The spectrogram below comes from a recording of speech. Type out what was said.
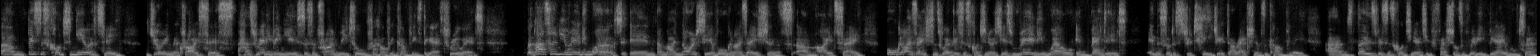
um, business continuity during the crisis has really been used as a primary tool for helping companies to get through it. But that's only really worked in a minority of organizations, um, I'd say. Organizations where business continuity is really well embedded in the sort of strategic direction of the company. And those business continuity professionals have really been able to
